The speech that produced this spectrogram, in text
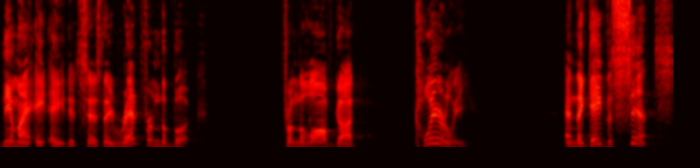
Nehemiah 8 8, it says, They read from the book, from the law of God clearly, and they gave the sense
